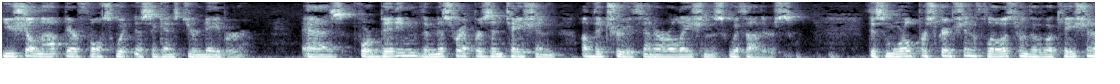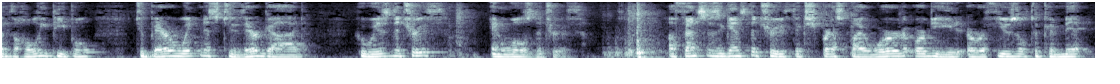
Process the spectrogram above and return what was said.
you shall not bear false witness against your neighbor as forbidding the misrepresentation of the truth in our relations with others. This moral prescription flows from the vocation of the holy people to bear witness to their God, who is the truth and wills the truth. Offenses against the truth expressed by word or deed a refusal to commit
